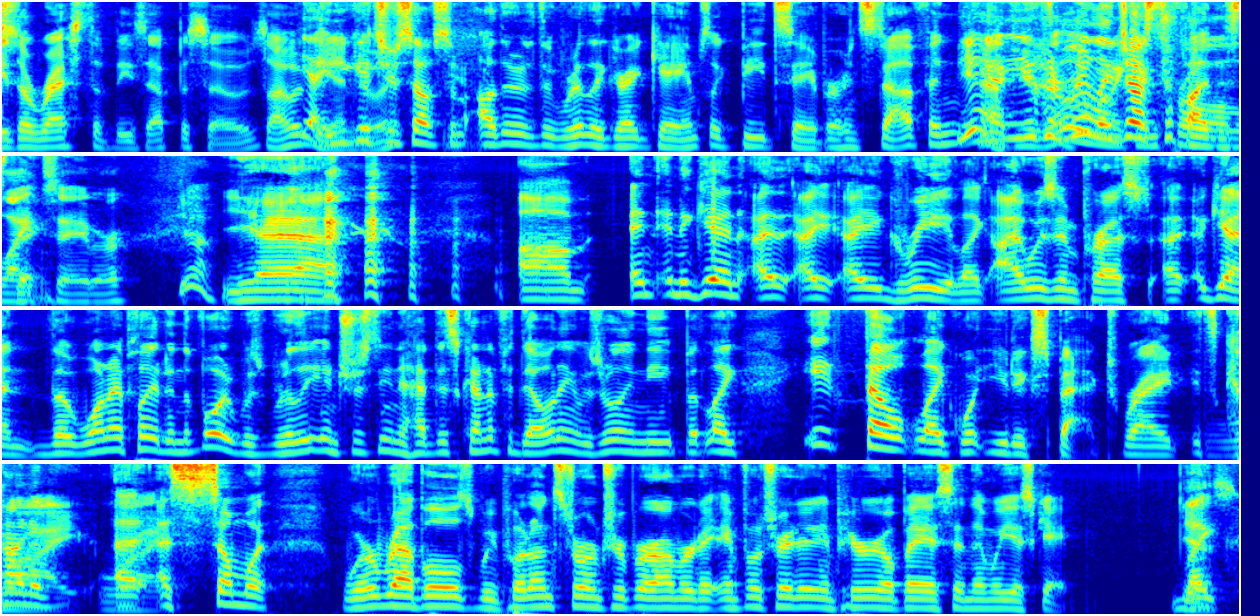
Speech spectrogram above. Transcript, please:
It's- the rest of these episodes. I would yeah, be you get it. yourself some other of the really great games like Beat Saber and stuff, and Yeah, yeah, you, you could really, wanna justify this a thing. lightsaber. yeah. Yeah. um, and, and again, I, I, I agree. Like, I was impressed. I, again, the one I played in The Void was really interesting. It had this kind of fidelity. It was really neat, but like, it felt like what you'd expect, right? It's kind Right, of a, right. a somewhat, we're rebels. We put on Stormtrooper armor to infiltrate an Imperial base, and then we escape. Like, Yes.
